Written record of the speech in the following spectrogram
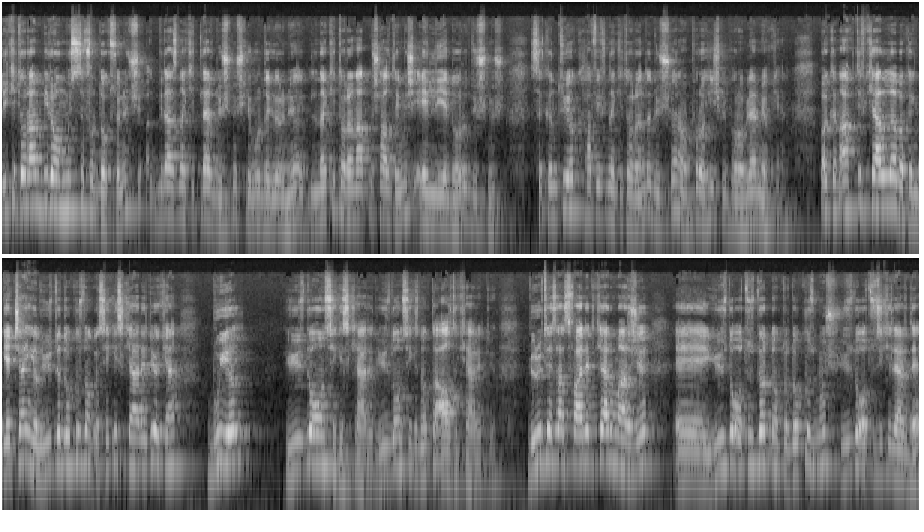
Likit oran 1 olmuş 0.93. Biraz nakitler düşmüş ki burada görünüyor. Nakit oran 66'ymış 50'ye doğru düşmüş. Sıkıntı yok. Hafif nakit oranında düşüş var ama pro hiçbir problem yok yani. Bakın aktif karlılığa bakın. Geçen yıl %9.8 kar ediyorken bu yıl %18 kar ediyor. %18.6 kar ediyor. Brüt esas faaliyet kar marjı e, %34.9'muş. %32'lerde.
